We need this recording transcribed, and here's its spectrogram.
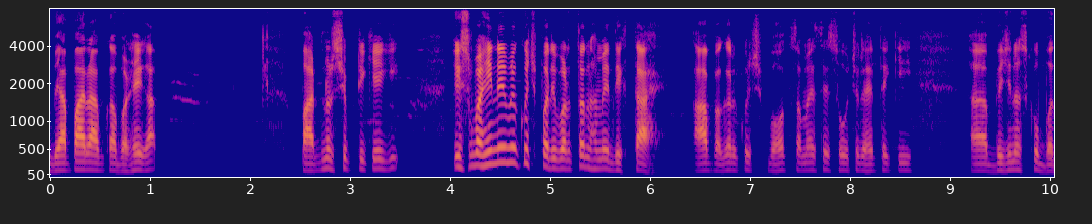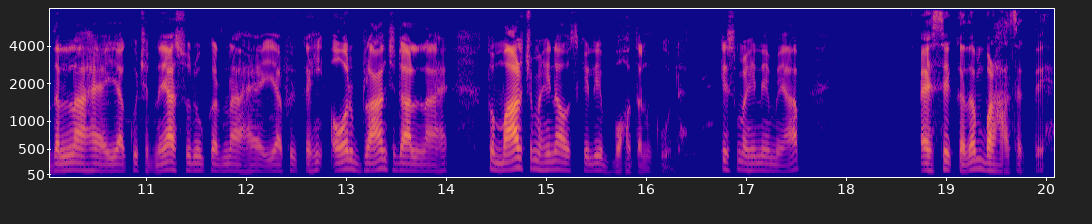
व्यापार आपका बढ़ेगा, पार्टनरशिप टिकेगी। इस महीने में कुछ परिवर्तन हमें दिखता है। आप अगर कुछ बहुत समय से सोच रहे थे कि बिज़नेस को बदलना है या कुछ नया शुरू करना है या फिर कहीं और ब्रांच डालना है तो मार्च महीना उसके लिए बहुत अनुकूल है। इस महीने में आप ऐसे कदम बढ़ा सकते हैं।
